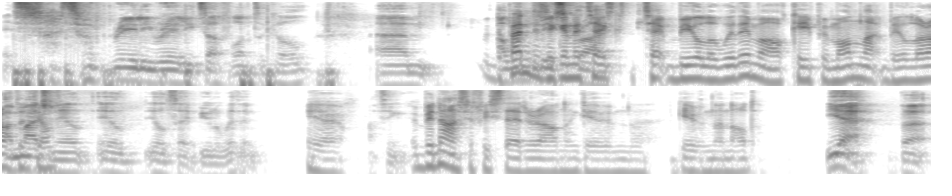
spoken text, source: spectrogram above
it's it's a really really tough one to call. Um, Depends. Is he going to take take Bühler with him or keep him on? Let Bühler I imagine he'll he'll he'll take Bühler with him. Yeah, I think. it'd be nice if he stayed around and gave him the gave him the nod. Yeah, but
